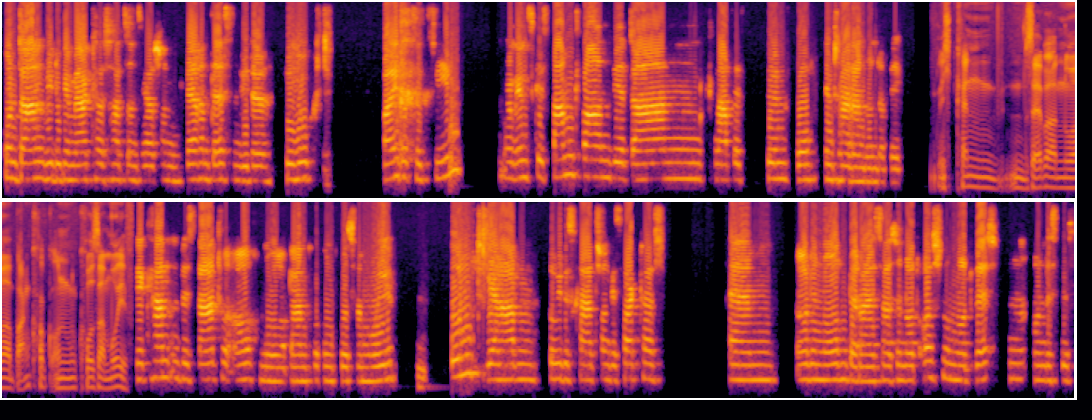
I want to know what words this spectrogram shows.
Und dann, wie du gemerkt hast, hat es uns ja schon währenddessen wieder gejuckt, weiterzuziehen. Und insgesamt waren wir dann knappe fünf Wochen in Thailand unterwegs. Ich kenne selber nur Bangkok und Koh Samui. Wir kannten bis dato auch nur Bangkok und Koh Samui. Und wir haben, so wie du es gerade schon gesagt hast, ähm, auch den Norden bereist, also Nordosten und Nordwesten. Und es ist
